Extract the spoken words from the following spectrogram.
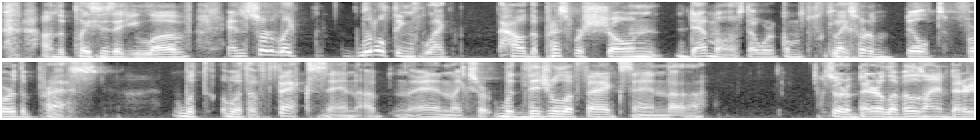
on the places that you love, and sort of like little things like how the press were shown demos that were complete, like sort of built for the press with with effects and uh, and like sort with visual effects and uh, sort of better level design, better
